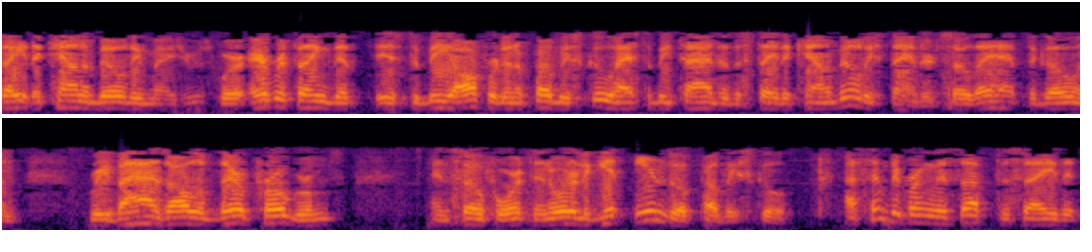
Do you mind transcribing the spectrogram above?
state accountability measures, where everything that is to be offered in a public school has to be tied to the state accountability standards. So they have to go and revise all of their programs and so forth in order to get into a public school. I simply bring this up to say that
